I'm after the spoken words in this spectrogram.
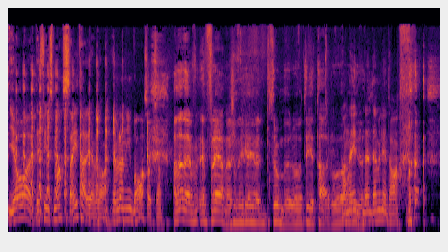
Ja, det finns massa gitarrer jag vill ha. Jag vill ha en ny bas också. Ja, den är en fräner som du kan göra trummor och till gitarr. Och Ja, nej, den, den vill jag inte ha.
